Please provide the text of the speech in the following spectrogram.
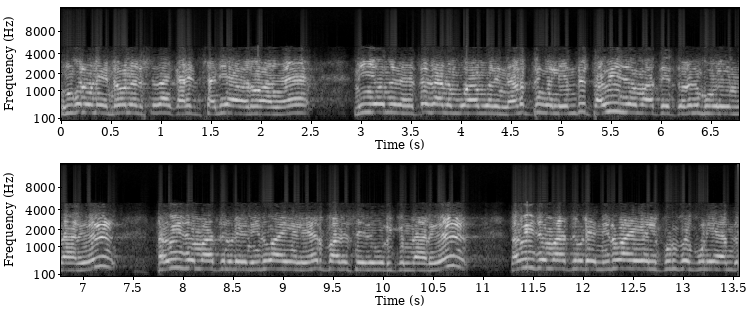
உங்களுடைய டோனர்ஸ் தான் கரெக்ட் சரியா வருவாங்க. நீங்க வந்து ரத்த தான முகாம்களை நடத்துங்கள் என்று தவி ஜமாத்தை தொடர்பு கொள்கின்றார்கள். தவி ஜமாத்தினுடைய நிர்வாகிகள் ஏற்பாடு செய்து கொடுக்கின்றார்கள். தவி ஜமாத்தினுடைய நிர்வாகிகள் கொடுக்கக்கூடிய அந்த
